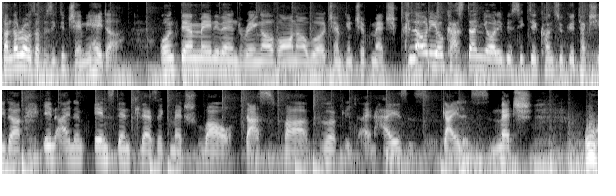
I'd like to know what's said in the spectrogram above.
Thunder Rosa besiegte Jamie Hater. Und der Main Event Ring of Honor World Championship Match. Claudio Castagnoli besiegte Konsuke Takshida in einem Instant Classic Match. Wow, das war wirklich ein heißes, geiles Match. Uh,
